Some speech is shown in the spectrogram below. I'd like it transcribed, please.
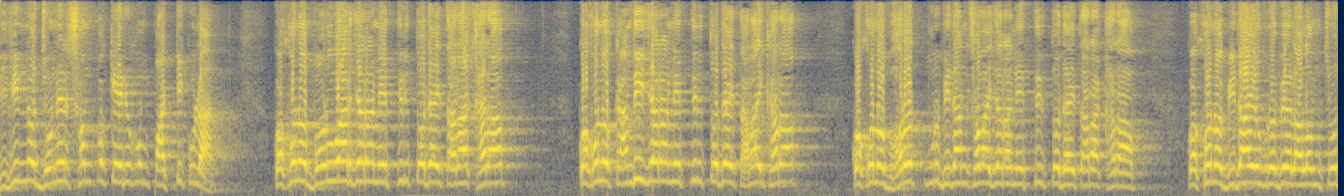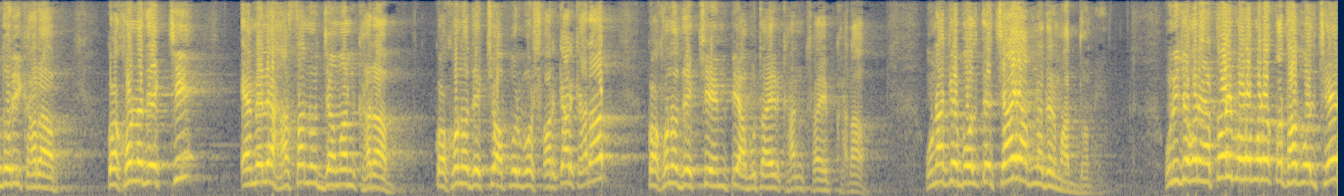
বিভিন্ন জনের সম্পর্কে এরকম পার্টিকুলার কখনো বড়ুয়ার যারা নেতৃত্ব দেয় তারা খারাপ, কখনো কান্দি যারা নেতৃত্ব দেয় তারাই খারাপ কখনো ভরতপুর বিধানসভায় যারা নেতৃত্ব দেয় তারা খারাপ, কখনো বিধায়ক রবিউল আলম চৌধুরী খারাপ, কখনো দেখছি এমএলএ হাসানুজ্জামান খারাপ, কখনো দেখছি অপূর্ব সরকার খারাপ, কখনো দেখছি এমপি আবু তাহের খান সাহেব খারাপ। ওনাকে বলতে চাই আপনাদের মাধ্যমে। উনি যখন এতই বড় বড় কথা বলছেন,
